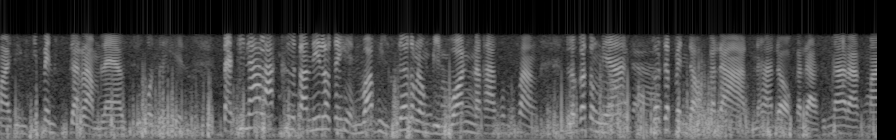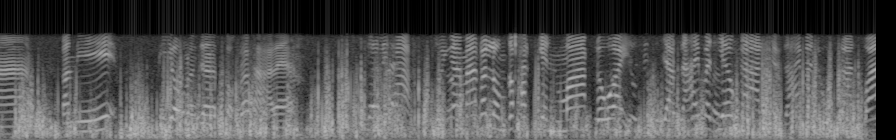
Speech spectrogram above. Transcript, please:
หมายถึงที่เป็นกระหล่ำแล้ว ทุกคนจะเห็น แต่ที่น่ารักคือตอนนี้เราจะเห็นว่าผีเสื้อกำลังบินว่อนนะคะคุณผู้ฟังแล้วก็ตรงเนี้ยก็จะเป็นดอกกระดาษนะคะดอกกระดาษซึ่งน่ารักมาก ตอนนี้พี่โยมกำลังจะตกหน้าผาแล้วเชิญเลยค่ะสวยงามมากก็ลมก็พัดเย็นมากด้วย อยากจะให้มาเที่ยวกันอยากจะให้มาดูกันว่า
